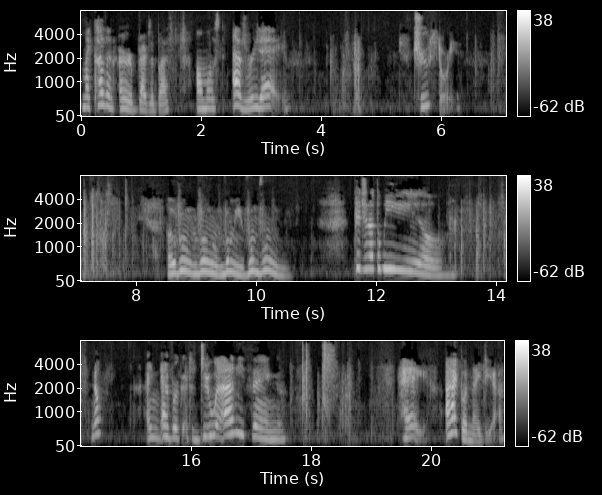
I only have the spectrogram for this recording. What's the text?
My cousin Herb drives a bus almost every day. True story. Oh, vroom, vroom, vroomy, vroom, vroom. Pigeon at the wheel. No, I never get to do anything. Hey, I got an idea.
